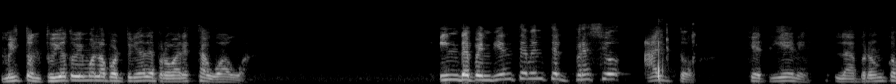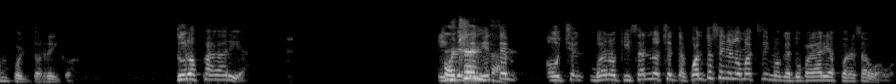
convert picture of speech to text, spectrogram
Milton, tú y yo tuvimos la oportunidad de probar esta guagua. Independientemente del precio alto que tiene la Bronco en Puerto Rico, ¿tú los pagarías? 80. Independiente- ochen- bueno, quizás no 80. ¿Cuánto sería lo máximo que tú pagarías por esa guagua?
